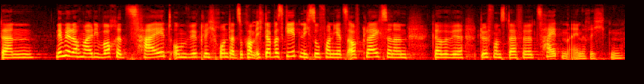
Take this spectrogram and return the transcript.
Dann Nimm dir doch mal die Woche Zeit, um wirklich runterzukommen. Ich glaube, es geht nicht so von jetzt auf gleich, sondern ich glaube, wir dürfen uns dafür Zeiten einrichten.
